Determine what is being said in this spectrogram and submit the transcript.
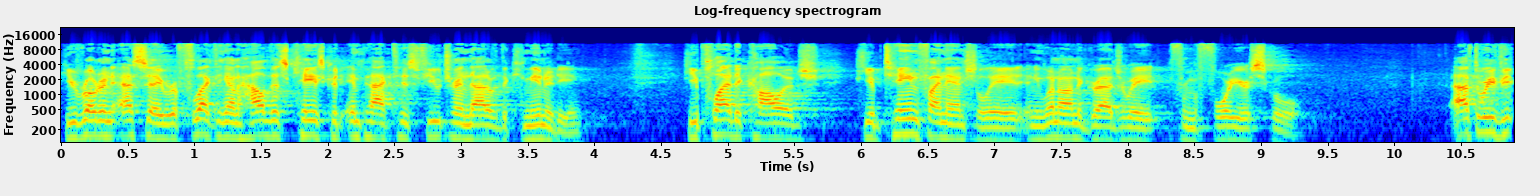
He wrote an essay reflecting on how this case could impact his future and that of the community. He applied to college, he obtained financial aid, and he went on to graduate from a four year school. After we.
